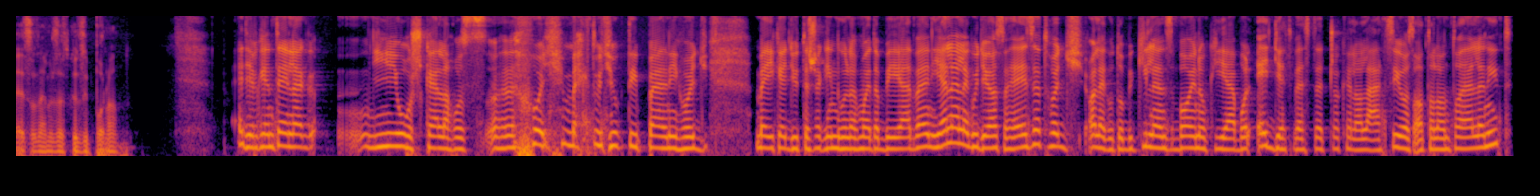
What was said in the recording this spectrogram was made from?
ez a nemzetközi porond. Egyébként tényleg jós kell ahhoz, hogy meg tudjuk tippelni, hogy melyik együttesek indulnak majd a BL-ben. Jelenleg ugye az a helyzet, hogy a legutóbbi kilenc bajnokiából egyet vesztett csak el a Láció az Atalanta ellenit,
